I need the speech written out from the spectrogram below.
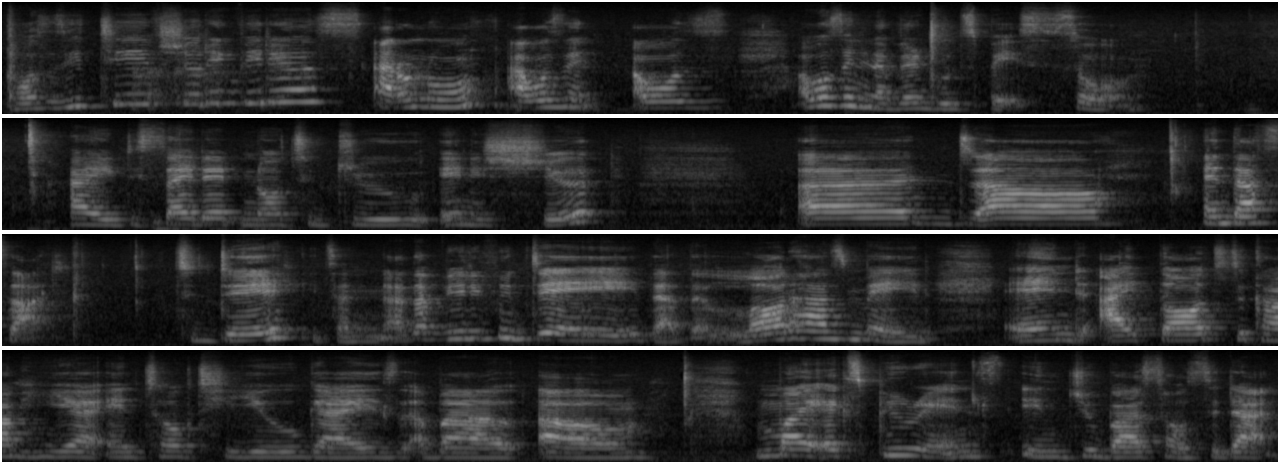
positive shooting videos. I don't know. I wasn't i was i wasn't in a very good space. So i decided not to do any shoot. And uh and that's that today it's another beautiful day that the lord has made and i thought to come here and talk to you guys about um my experience in juba south sudan.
